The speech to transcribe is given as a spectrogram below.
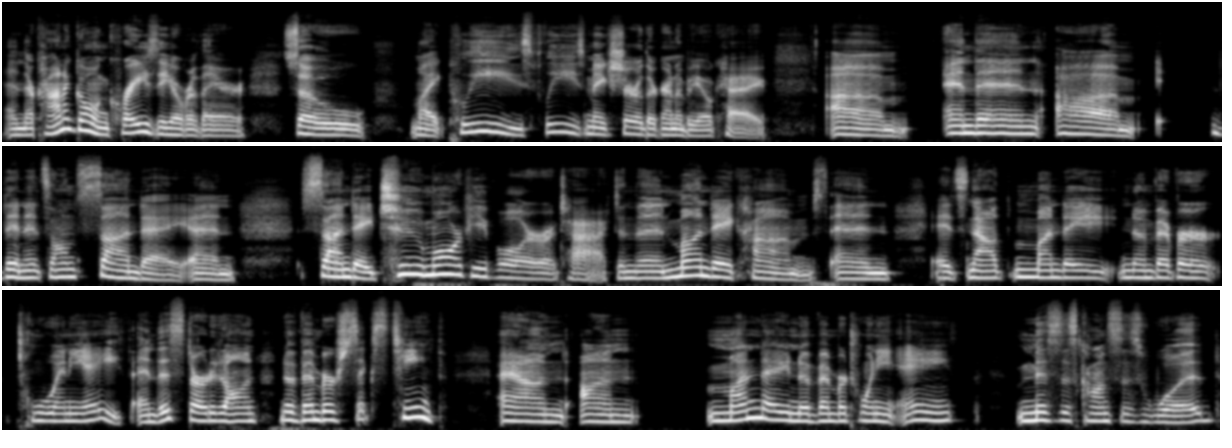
and they're kind of going crazy over there. So, like, please, please make sure they're going to be okay. Um, and then, um, then it's on Sunday, and Sunday, two more people are attacked. And then Monday comes, and it's now Monday, November 28th. And this started on November 16th. And on Monday, November 28th, Mrs. Constance Wood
